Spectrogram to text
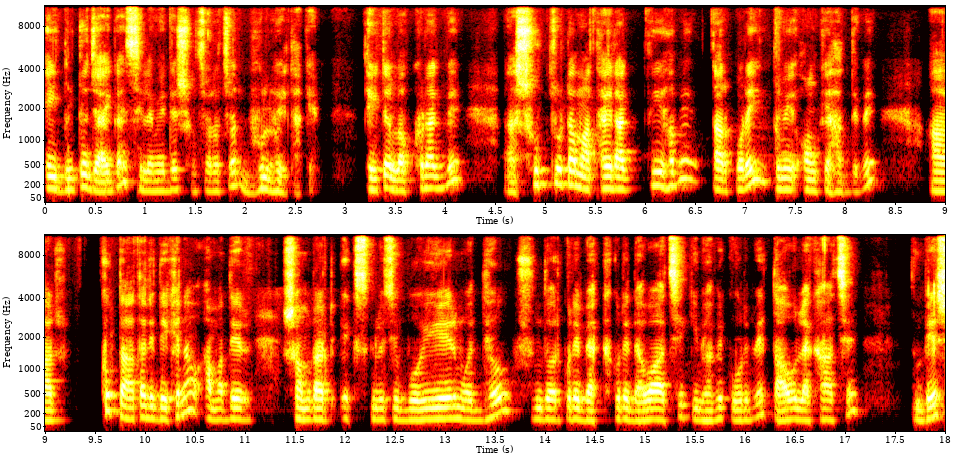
এই দুটো জায়গায় ছেলেমেয়েদের সচরাচর ভুল হয়ে থাকে। এইটা লক্ষ্য রাখবে সূত্রটা মাথায় রাখতে হবে, তারপরেই তুমি অঙ্কে হাত দেবে। আর খুব তাড়াতাড়ি দেখে নাও, আমাদের সম্রাট এক্সক্লুসিভ বইয়ের মধ্যেও সুন্দর করে ব্যাখ্যা করে দেওয়া আছে, কীভাবে করবে, তাও লেখা আছে। বেশ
